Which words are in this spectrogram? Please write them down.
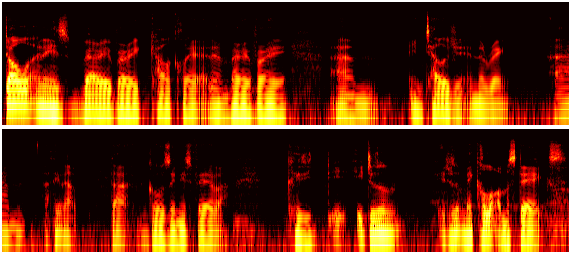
Dalton is very, very calculated and very, very um, intelligent in the ring, um, I think that that goes in his favour because he, he doesn't he doesn't make a lot of mistakes.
